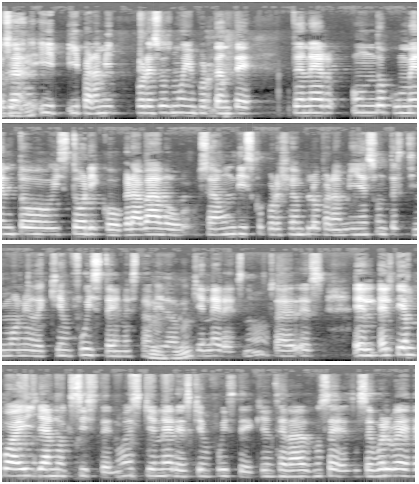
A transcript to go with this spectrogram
O sea, y, y, para mí por eso es muy importante tener un documento histórico grabado, o sea, un disco, por ejemplo, para mí es un testimonio de quién fuiste en esta vida, de quién eres, ¿no? O sea, es, el, el, tiempo ahí ya no existe, ¿no? Es quién eres, quién fuiste, quién serás, no sé, se vuelve,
